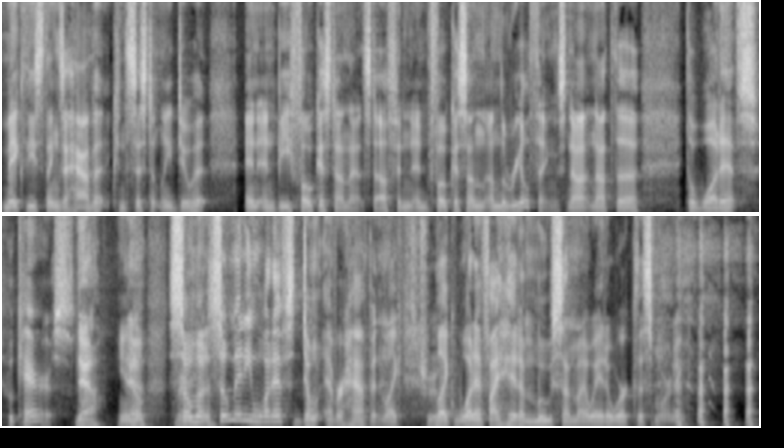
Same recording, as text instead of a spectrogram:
make these things a habit, consistently do it, and and be focused on that stuff and, and focus on, on the real things, not not the the what ifs. Who cares? Yeah. You yeah, know? So much so many what ifs don't ever happen. Like like what if I hit a moose on my way to work this morning?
